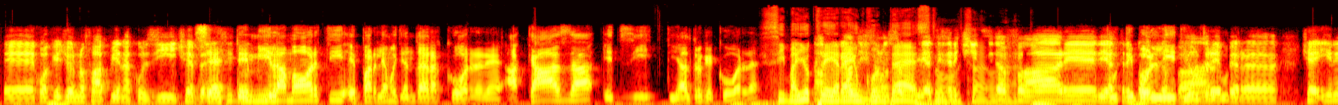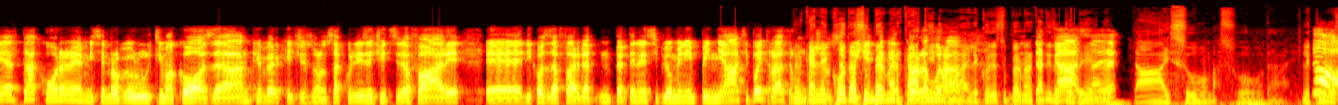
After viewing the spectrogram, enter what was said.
eh, qualche giorno fa piena così. Cioè, beh, se tu- 7000 morti e parliamo di andare a correre a casa e zitti, altro che correre. Sì, ma io No, creerei un sono contesto. Di altri esercizi cioè, da fare, di cose bolliti, oltretutto. per, cioè, in realtà correre mi sembra proprio l'ultima cosa, anche perché ci sono un sacco di esercizi da fare, eh, di cose da fare da- per tenersi più o meno impegnati. Poi, tra l'altro, Perché comunque le code supermercati lavora no, eh, le code ai supermercati da casa, bene. eh. Dai, su, ma su, dai. Le No, no,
